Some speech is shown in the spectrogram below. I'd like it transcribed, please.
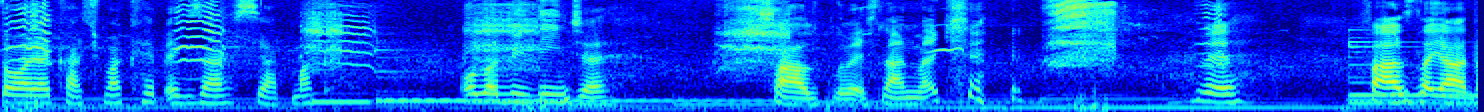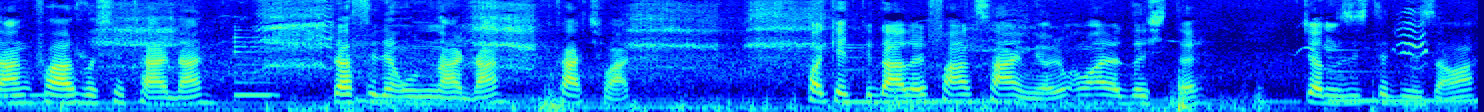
doğaya kaçmak, hep egzersiz yapmak, olabildiğince sağlıklı beslenmek ve fazla yağdan, fazla şekerden, rafine unlardan kaçmak. Paket gıdaları falan saymıyorum ama arada işte canınız istediğiniz zaman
